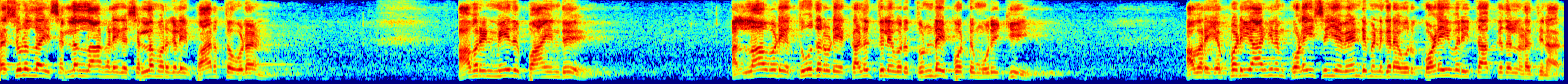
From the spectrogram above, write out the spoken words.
ரசூலுல்லாய் செல்லல்லாஹலிக செல்லமர்களை பார்த்தவுடன் அவரின் மீது பாய்ந்து அல்லாஹ்வுடைய தூதருடைய கழுத்திலே ஒரு துண்டை போட்டு முறுக்கி அவரை எப்படியாகினும் கொலை செய்ய வேண்டும் என்கிற ஒரு கொலைவரி தாக்குதல் நடத்தினார்.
